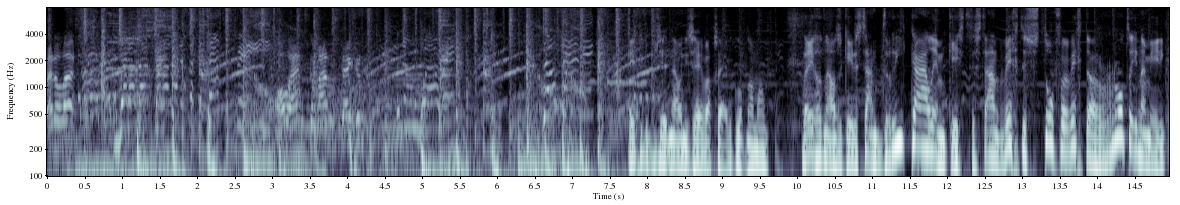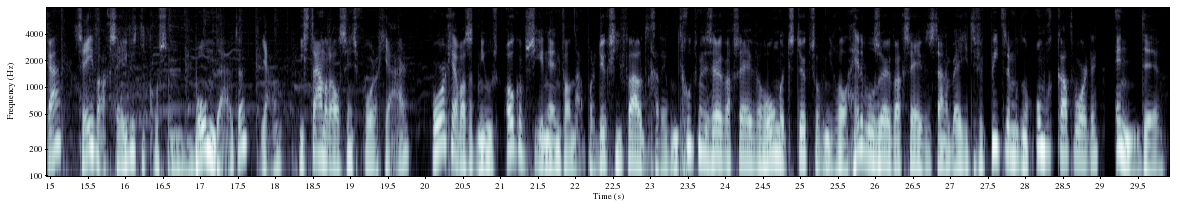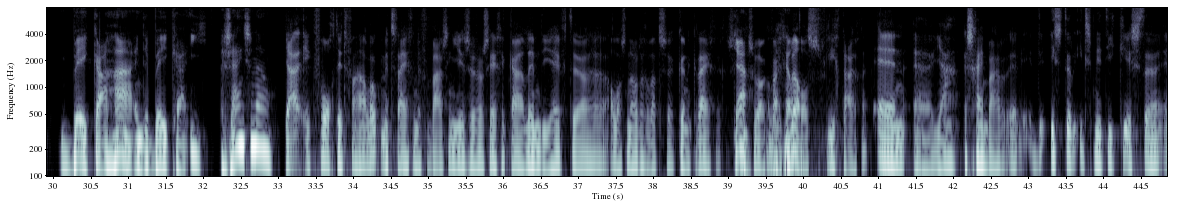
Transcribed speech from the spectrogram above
Red alert. All hands to battle stations. Heeft u de bezit nou in die 787? Komt nou man. Regel het nou eens een keer. Er staan drie KLM-kisten. Staan weg te stoffen, weg te rotten in Amerika. 787's, die kosten een bomduiten. Ja. Die staan er al sinds vorig jaar. Vorig jaar was het nieuws ook op CNN van, nou, productiefout. Het gaat helemaal niet goed met de 787. 100 stuks, of in ieder geval een heleboel 787's staan een beetje te verpieteren. Moeten nog omgekat worden. En de BKH en de BKI, waar zijn ze nou? Ja, ik volg dit verhaal ook met stijgende verbazing. Je zou zeggen, KLM die heeft eh, alles nodig wat ze kunnen krijgen. Zo- Ja, Zowel qua geld wel. als vliegtuigen. En eh, ja, schijnbaar eh, is er iets met die kisten.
